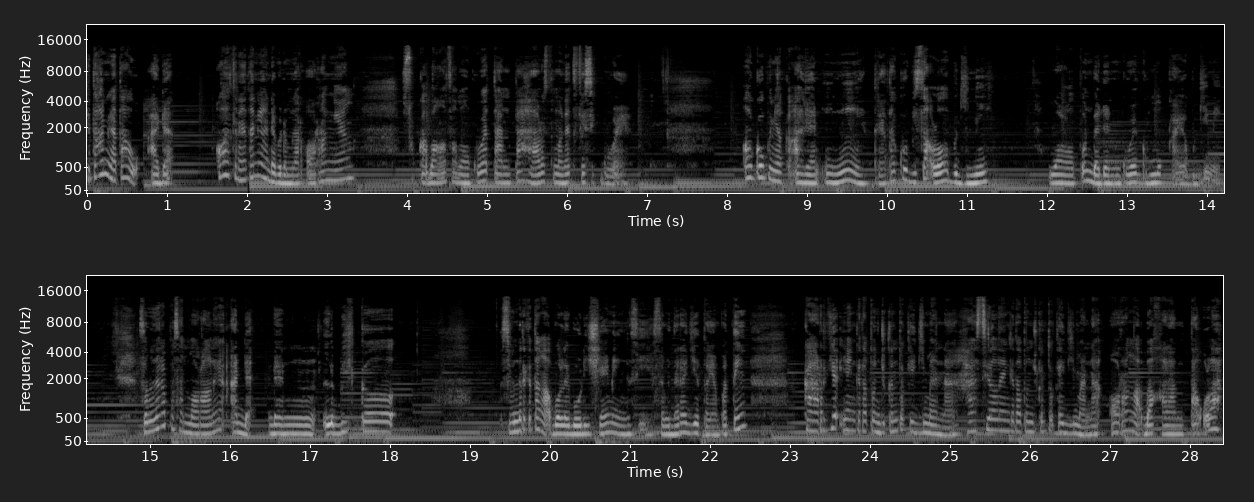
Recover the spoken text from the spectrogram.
kita kan nggak tahu ada, oh ternyata nih ada benar-benar orang yang suka banget sama gue tanpa harus melihat fisik gue. Oh gue punya keahlian ini, ternyata gue bisa loh begini. Walaupun badan gue gemuk kayak begini. Sebenarnya pesan moralnya ada dan lebih ke sebenarnya kita nggak boleh body shaming sih sebenarnya gitu. Yang penting karya yang kita tunjukkan tuh kayak gimana hasil yang kita tunjukkan tuh kayak gimana orang nggak bakalan tau lah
